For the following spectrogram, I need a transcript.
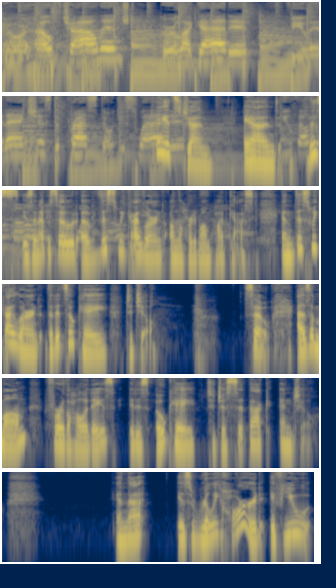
You're health challenged, girl, I get it. Feeling anxious, depressed, don't you sweat Hey, it's. Jen. And this is an episode of This Week I Learned on the Hardy Mom podcast. And this week I learned that it's okay to chill. So, as a mom for the holidays, it is okay to just sit back and chill. And that is really hard if you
